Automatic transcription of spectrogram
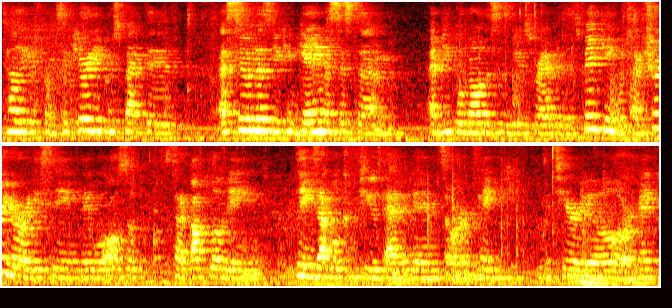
tell you from security perspective, as soon as you can game a system and people know this is used for evidence making, which I'm sure you're already seeing, they will also start uploading things that will confuse evidence or fake material or make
